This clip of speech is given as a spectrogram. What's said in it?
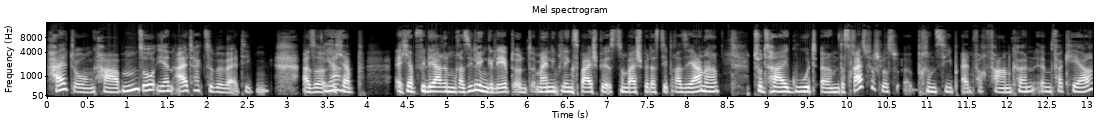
Haltung haben, so ihren Alltag zu bewältigen. Also ja. ich habe ich habe viele Jahre in Brasilien gelebt und mein Lieblingsbeispiel ist zum Beispiel, dass die Brasilianer total gut ähm, das Reißverschlussprinzip einfach fahren können im Verkehr,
